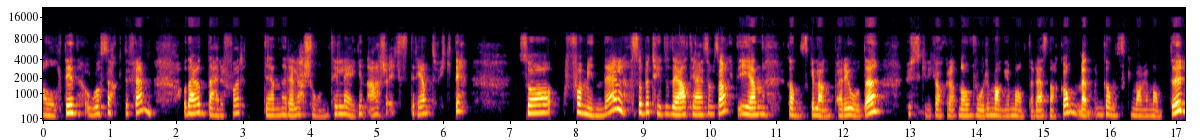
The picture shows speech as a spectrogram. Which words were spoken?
alltid å gå sakte frem. Og det er jo derfor den relasjonen til legen er så ekstremt viktig. Så for min del så betydde det at jeg som sagt i en ganske lang periode Husker ikke akkurat nå hvor mange måneder det er snakk om, men ganske mange måneder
